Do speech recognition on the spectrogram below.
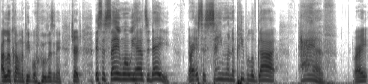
I love calling the people who listen in church. It's the same one we have today. Right? It's the same one the people of God have. Right?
